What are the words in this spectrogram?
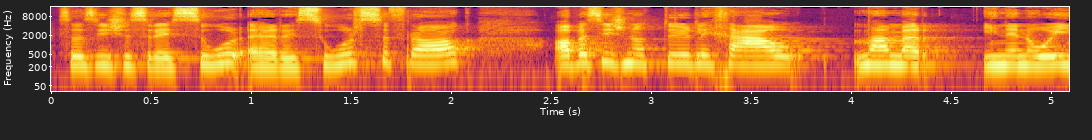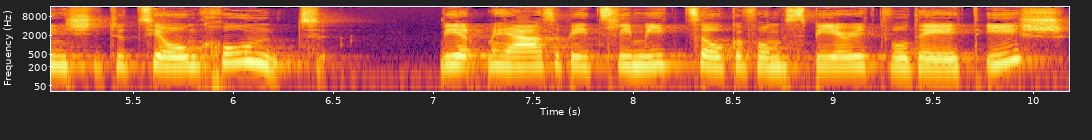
Also es ist eine, Ressour eine Ressourcenfrage. Aber es ist natürlich auch, wenn man in eine neue Institution kommt, wird man ja auch so ein bisschen mitgezogen vom Spirit, der dort ist.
